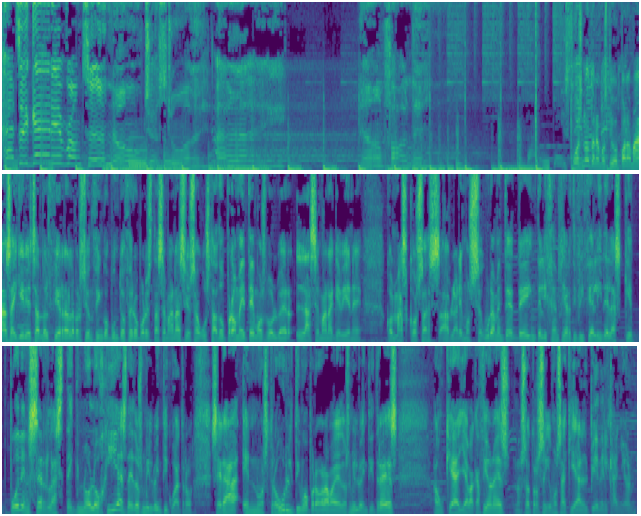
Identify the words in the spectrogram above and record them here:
Had to get it wrong to know just Pues no tenemos tiempo para más, hay que ir echando el cierre a la versión 5.0 por esta semana. Si os ha gustado, prometemos volver la semana que viene con más cosas. Hablaremos seguramente de inteligencia artificial y de las que pueden ser las tecnologías de 2024. Será en nuestro último programa de 2023. Aunque haya vacaciones, nosotros seguimos aquí al pie del cañón.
